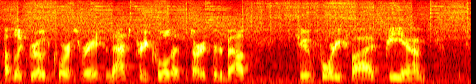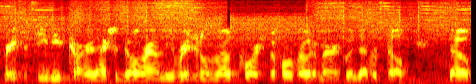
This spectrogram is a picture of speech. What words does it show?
public road course race, and that's pretty cool. That starts at about 2:45 p.m It's great to see these cars actually go around the original road course before Road America was ever built. So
